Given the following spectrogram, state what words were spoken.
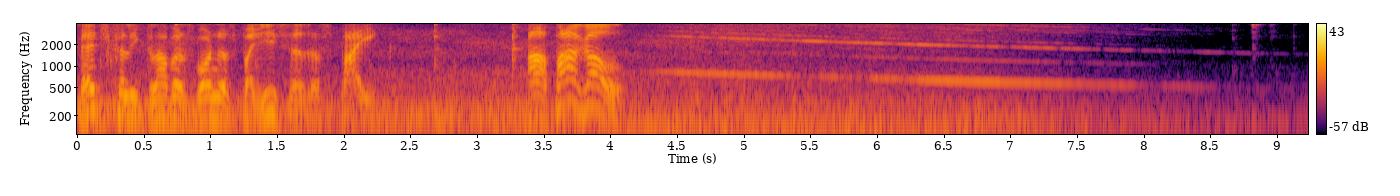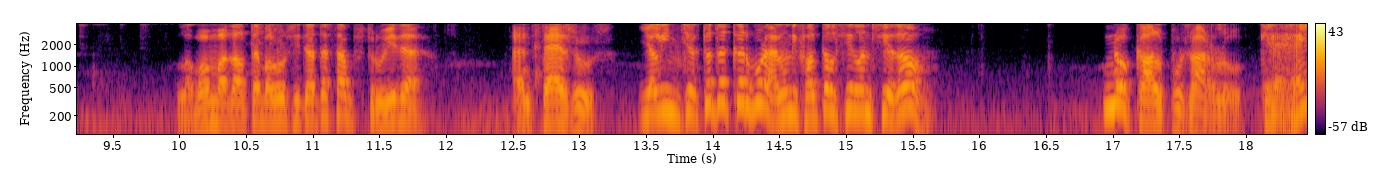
Veig que li claves bones pallisses, Spike. Apaga'l! La bomba d'alta velocitat està obstruïda. Entesos. I a l'injector de carburant li falta el silenciador. No cal posar-lo. Què?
